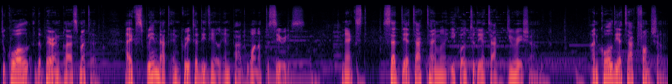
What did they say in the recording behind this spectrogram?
to call the parent class method. I explained that in greater detail in part 1 of the series. Next, set the attack timer equal to the attack duration and call the attack function,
